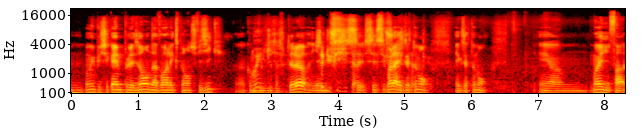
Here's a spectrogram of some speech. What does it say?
Mhm. Oui, puis c'est quand même plaisant d'avoir l'expérience physique, euh, comme vous le disiez tout, à l'heure. C'est du physique. Voilà, exactement. Exactement. Et euh, oui, enfin,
